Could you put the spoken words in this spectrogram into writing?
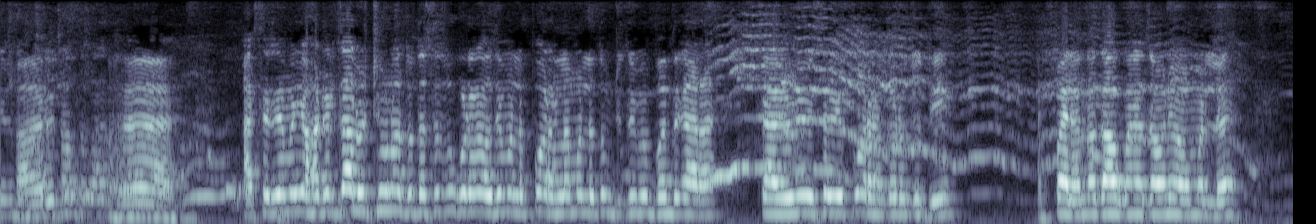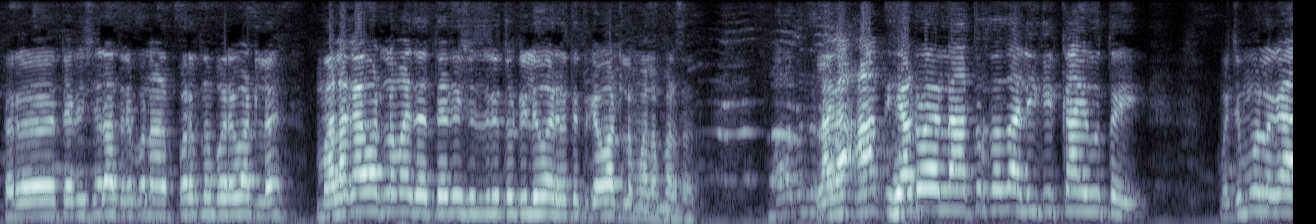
अरे हा म्हणजे हॉटेल चालू ठेवून आलतो तसंच उघडं राहते म्हणलं. पोरांना म्हणलं तुमची तुम्ही बंद करा. त्यावेळी सगळी पोरांकडत होती. पहिल्यांदा दवाखान्यात जाऊन यावं म्हणलं. तर त्या दिवशी रात्री पण परत बरं वाटलं. मला काय वाटलं माहिती त्या दिवशी जरी तो डिलिव्हरी होती काय वाटलं मला प्रसाद? पण लागा आत ह्या डोळ्याला आतुरता झाली की काय होतंय? म्हणजे मुलगा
